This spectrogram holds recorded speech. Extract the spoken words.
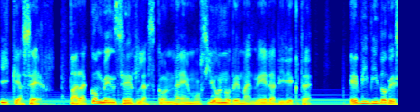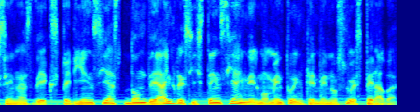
y qué hacer, para convencerlas con la emoción o de manera directa. He vivido decenas de experiencias donde hay resistencia en el momento en que menos lo esperaba,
